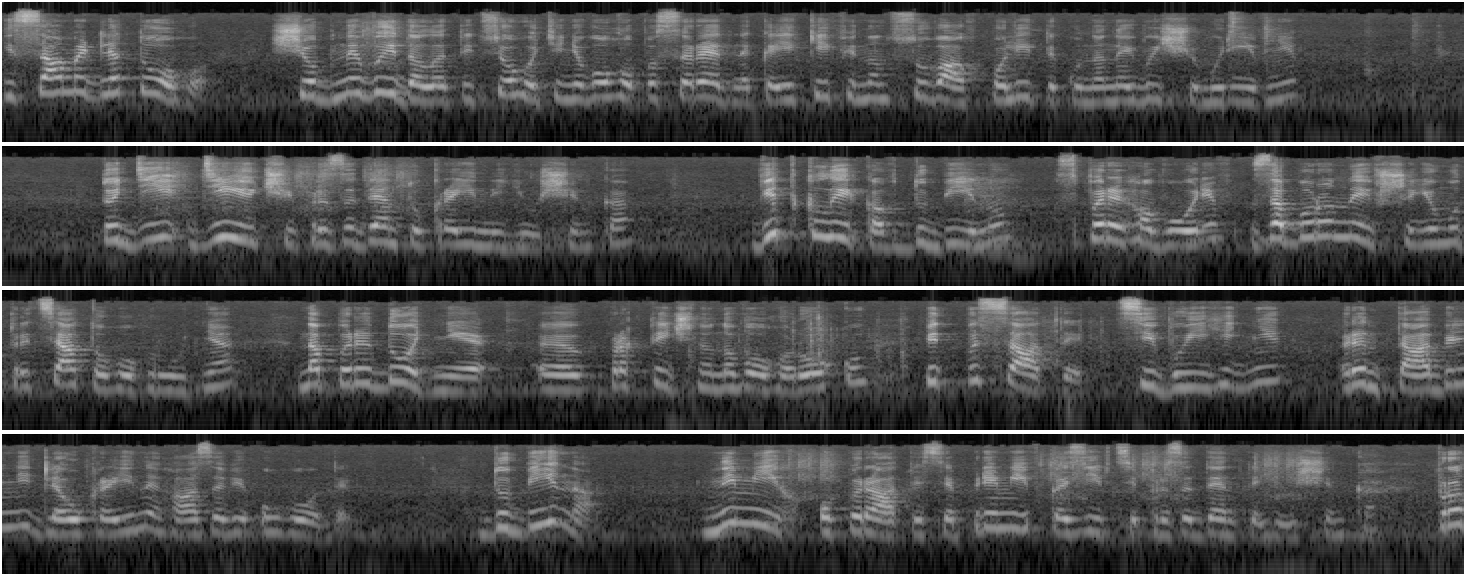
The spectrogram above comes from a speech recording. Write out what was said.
І саме для того, щоб не видалити цього тіньового посередника, який фінансував політику на найвищому рівні, тоді діючий президент України Ющенка відкликав Дубіну з переговорів, заборонивши йому 30 грудня напередодні е, практично нового року підписати ці вигідні, рентабельні для України газові угоди. Дубіна не міг опиратися прямій вказівці президента Ющенка. Про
